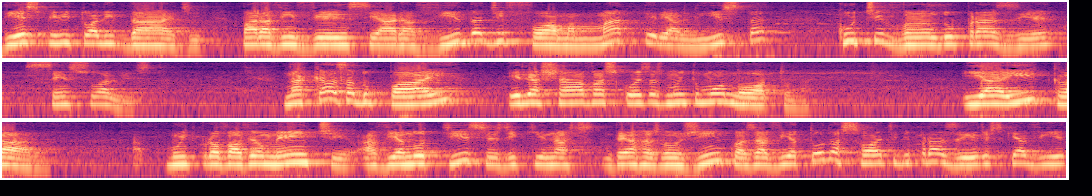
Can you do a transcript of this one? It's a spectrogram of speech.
de espiritualidade, para vivenciar a vida de forma materialista, cultivando o prazer sensualista. Na casa do pai, ele achava as coisas muito monótonas. E aí, claro, muito provavelmente havia notícias de que nas terras longínquas havia toda sorte de prazeres que havia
